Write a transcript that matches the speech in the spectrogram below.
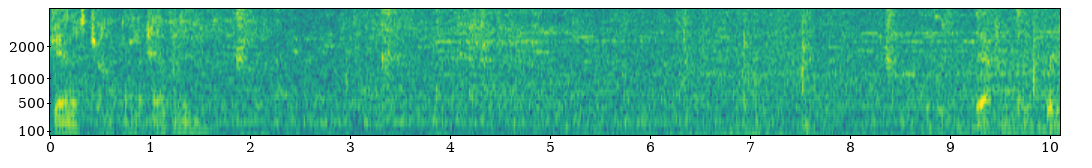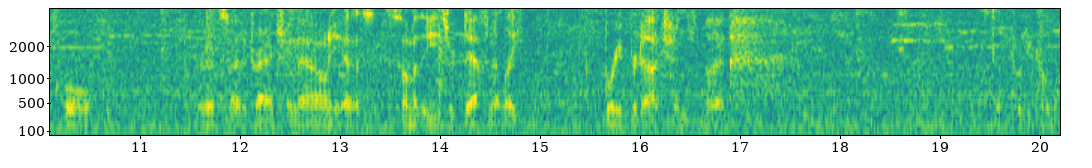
Janis Joplin Avenue. Definitely pretty cool roadside attraction now. Yes, some of these are definitely reproductions, but still pretty cool.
